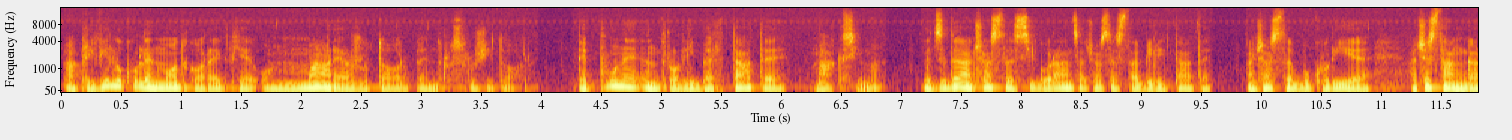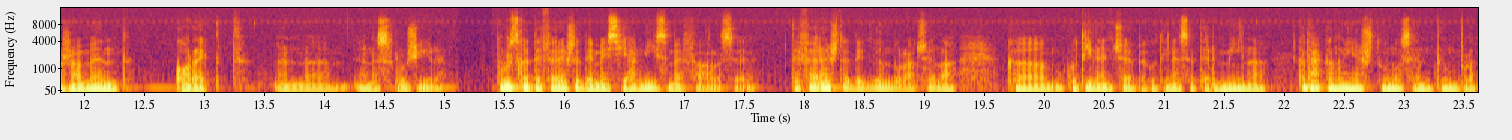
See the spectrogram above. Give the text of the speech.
a privi lucrurile în mod corect e un mare ajutor pentru slujitor. Te pune într-o libertate maximă. Îți dă această siguranță, această stabilitate, această bucurie, acest angajament corect în, în slujire. Plus că te ferește de mesianisme false, te ferește de gândul acela că cu tine începe, cu tine se termină, că dacă nu ești tu, nu se întâmplă.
